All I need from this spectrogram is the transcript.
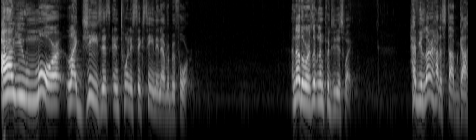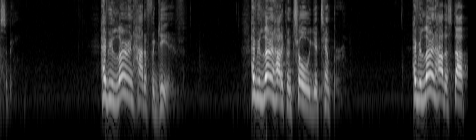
Are you more like Jesus in 2016 than ever before? In other words, let me put it this way Have you learned how to stop gossiping? Have you learned how to forgive? Have you learned how to control your temper? Have you learned how to stop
